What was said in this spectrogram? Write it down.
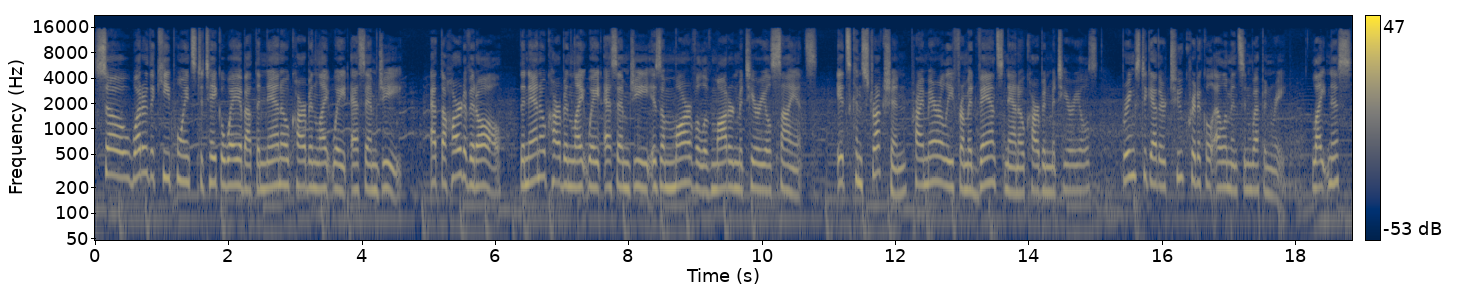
So, what are the key points to take away about the nanocarbon lightweight SMG? At the heart of it all, the nanocarbon lightweight SMG is a marvel of modern materials science. Its construction, primarily from advanced nanocarbon materials, brings together two critical elements in weaponry, lightness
